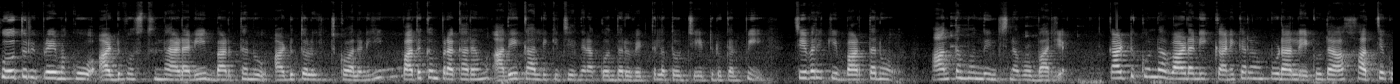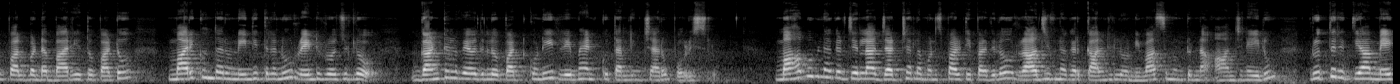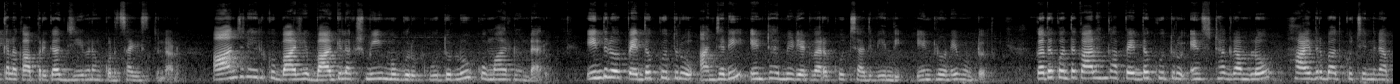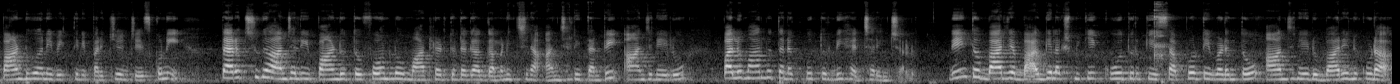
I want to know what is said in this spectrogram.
కూతురి ప్రేమకు అడ్డు వస్తున్నాడని భర్తను అడ్డు తొలగించుకోవాలని పథకం ప్రకారం అదే కాలికి చెందిన కొందరు వ్యక్తులతో చేతులు కలిపి చివరికి భర్తను అంతమొందించిన ఓ భార్య. కట్టుకున్న వాడని కనికరం కూడా లేకుండా హత్యకు పాల్పడ్డ భార్యతో పాటు మరికొందరు నిందితులను రెండు రోజుల్లో గంటల వ్యవధిలో పట్టుకుని రిమాండ్కు తరలించారు పోలీసులు. మహబూబ్నగర్ జిల్లా జడ్చర్ల మున్సిపాలిటీ పరిధిలో రాజీవ్ నగర్ కాలనీలో నివాసం ఉంటున్న ఆంజనేయులు వృత్తిరీత్యా మేకల కాపరిగా జీవనం కొనసాగిస్తున్నాడు ఆంజనేయులకు భార్య భాగ్యలక్ష్మి ముగ్గురు కూతుర్లు కుమారుడు ఉన్నారు ఇందులో పెద్ద కూతురు అంజలి ఇంటర్మీడియట్ వరకు చదివింది. ఇంట్లోనే ఉంటుంది. గత కొంతకాలంగా పెద్ద కూతురు ఇన్స్టాగ్రామ్లో హైదరాబాద్కు చెందిన పాండు అనే వ్యక్తిని పరిచయం చేసుకుని తరచుగా అంజలి పాండుతో ఫోన్లో మాట్లాడుతుండగా గమనించిన అంజలి తండ్రి ఆంజనేయులు పలుమార్లు తన కూతుర్ని హెచ్చరించాడు. దీంతో భార్య భాగ్యలక్ష్మికి కూతురికి సపోర్ట్ ఇవ్వడంతో ఆంజనేయుడు భార్యను కూడా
